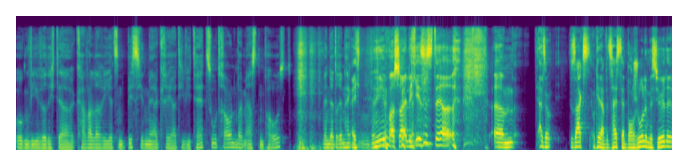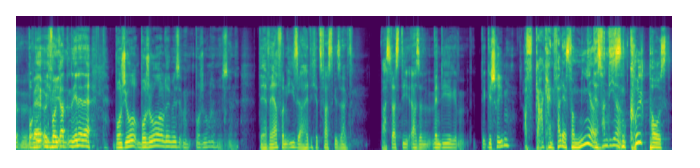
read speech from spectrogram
Irgendwie würde ich der Kavallerie jetzt ein bisschen mehr Kreativität zutrauen beim ersten Post. Wenn der drin hängt. Echt? Nee, wahrscheinlich ist es der. Ähm, Also, du sagst, okay, das heißt der Bonjour, le Monsieur, le, Bo- ich wollte gerade, nee, nee, nee. Bonjour, bonjour, le monsieur, bonjour, le monsieur. Der wäre von Isa, hätte ich jetzt fast gesagt. Was? Dass die, also wenn die, die geschrieben, Auf gar keinen Fall, der ist von mir. Der ist von dir. Das ist ein Kultpost.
